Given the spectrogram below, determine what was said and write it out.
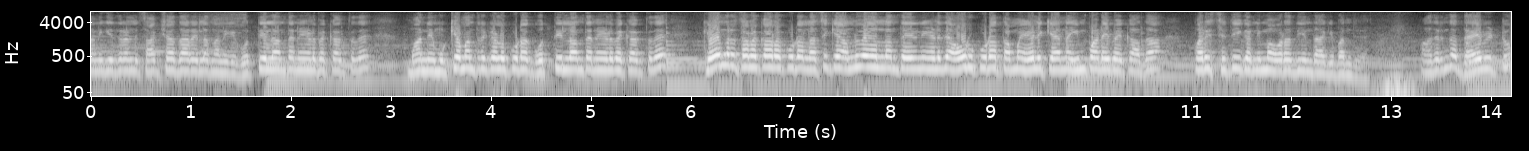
ನನಗೆ ಇದರಲ್ಲಿ ಸಾಕ್ಷ್ಯಾಧಾರ ಇಲ್ಲ, ನನಗೆ ಗೊತ್ತಿಲ್ಲ ಅಂತಲೇ ಹೇಳಬೇಕಾಗ್ತದೆ. ಮಾನ್ಯ ಮುಖ್ಯಮಂತ್ರಿಗಳು ಕೂಡ ಗೊತ್ತಿಲ್ಲ ಅಂತಲೇ ಹೇಳಬೇಕಾಗ್ತದೆ. ಕೇಂದ್ರ ಸರ್ಕಾರ ಕೂಡ ಲಸಿಕೆ ಅಲ್ಲವೇ ಅಲ್ಲ ಅಂತ ಏನು ಹೇಳಿದೆ, ಅವರು ಕೂಡ ತಮ್ಮ ಹೇಳಿಕೆಯನ್ನು ಹಿಂಪಡೆಯಬೇಕಾದ ಪರಿಸ್ಥಿತಿ ಈಗ ನಿಮ್ಮ ವರದಿಯಿಂದಾಗಿ ಬಂದಿದೆ. ಆದ್ದರಿಂದ ದಯವಿಟ್ಟು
